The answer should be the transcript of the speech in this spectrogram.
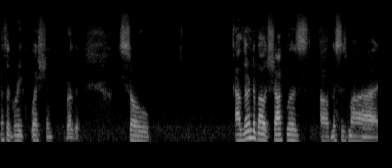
That's a great question, brother. So, I learned about chakras. Um, this is my.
